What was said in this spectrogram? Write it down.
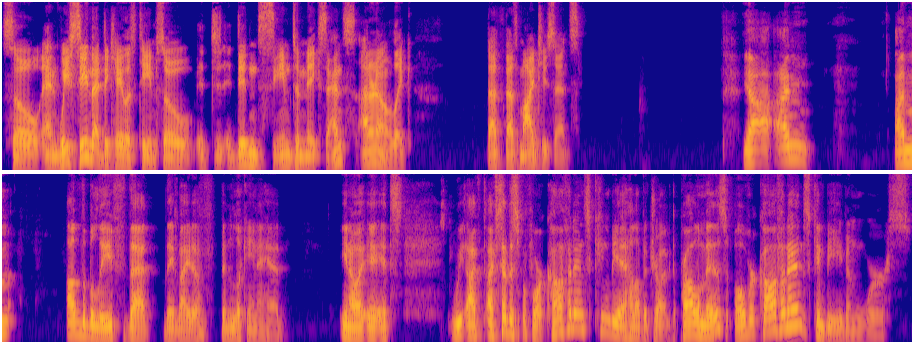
So, and we've seen that decayless team, so it it didn't seem to make sense. I don't know, like that's that's my two cents. Yeah, I'm I'm of the belief that they might have been looking ahead. You know, it, it's we I've I've said this before. Confidence can be a hell of a drug. The problem is overconfidence can be even worse.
